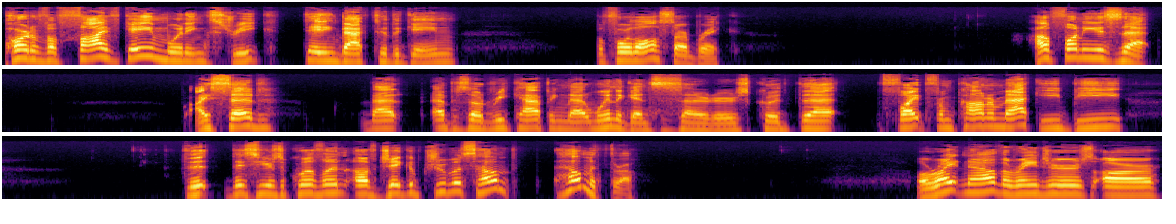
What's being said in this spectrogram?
Part of a five game winning streak dating back to the game before the All Star break. How funny is that? I said that episode recapping that win against the Senators, could that fight from Connor Mackey be th- this year's equivalent of Jacob Trouba's hel- helmet throw? Well, right now the Rangers are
